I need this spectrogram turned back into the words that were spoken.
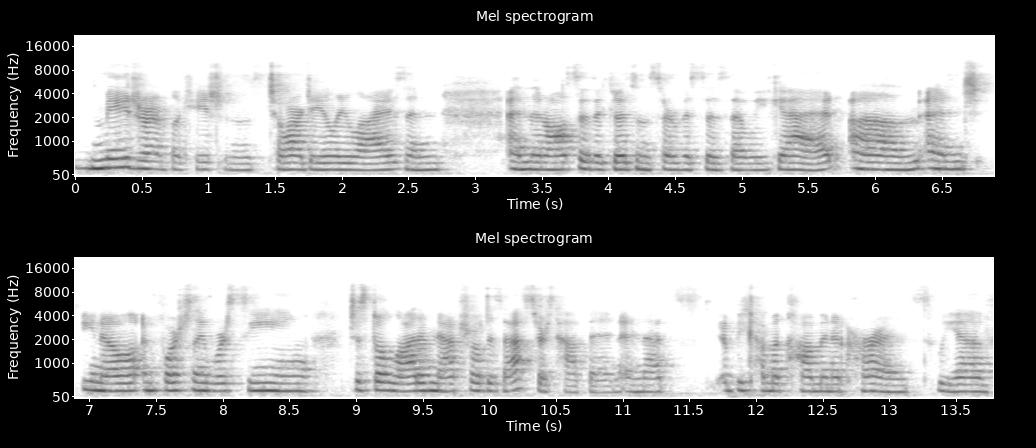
major implications to our daily lives and and then also the goods and services that we get. Um, and you know, unfortunately, we're seeing just a lot of natural disasters happen, and that's become a common occurrence. We have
